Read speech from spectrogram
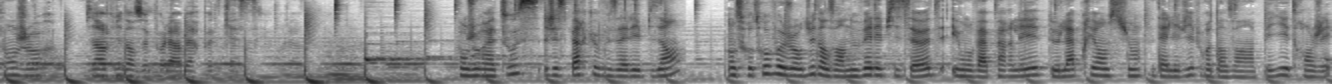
Bonjour, bienvenue dans The Polar Bear Podcast. Bonjour à tous, j'espère que vous allez bien. On se retrouve aujourd'hui dans un nouvel épisode et on va parler de l'appréhension d'aller vivre dans un pays étranger.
